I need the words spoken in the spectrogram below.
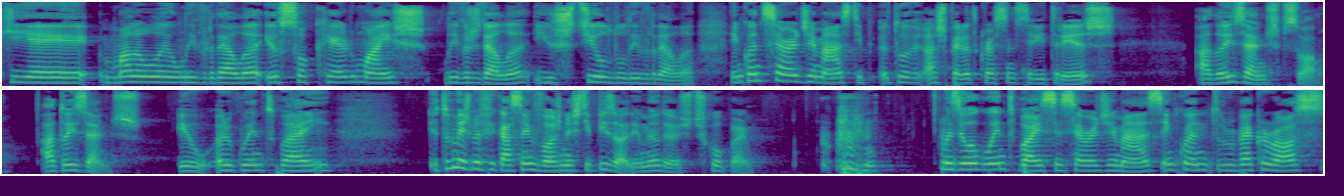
que é, mal eu leio um livro dela, eu só quero mais livros dela e o estilo do livro dela. Enquanto Sarah J. Maas, tipo, eu estou à espera de Crescent City 3 há dois anos, pessoal. Há dois anos. Eu aguento bem. Eu estou mesmo a ficar sem voz neste episódio, meu Deus, desculpem. Mas eu aguento bem sem Sarah J. Maas, enquanto Rebecca Ross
